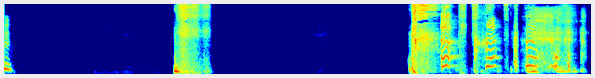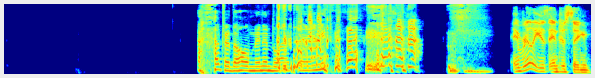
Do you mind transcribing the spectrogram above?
After the whole Men in Black thing. It really is interesting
